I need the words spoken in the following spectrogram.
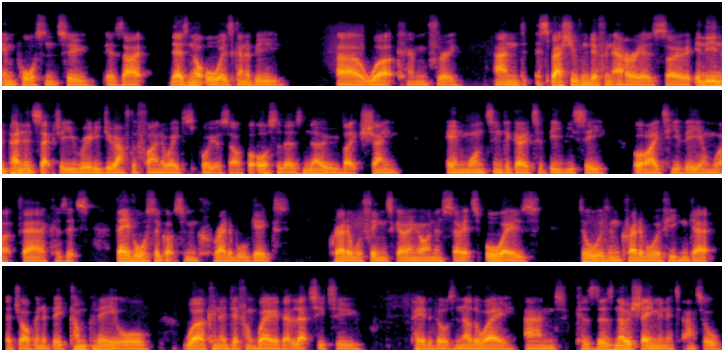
important too. Is that there's not always going to be uh, work coming through and especially from different areas. So in the independent sector you really do have to find a way to support yourself but also there's no like shame in wanting to go to bbc or itv and work there because it's they've also got some incredible gigs incredible things going on and so it's always it's always incredible if you can get a job in a big company or work in a different way that lets you to pay the bills another way and because there's no shame in it at all.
